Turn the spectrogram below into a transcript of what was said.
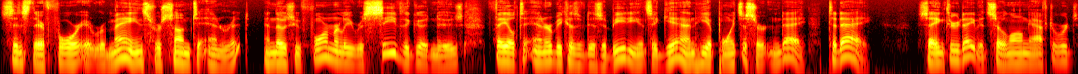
Since therefore it remains for some to enter it, and those who formerly received the good news fail to enter because of disobedience, again he appoints a certain day, today, saying through David, so long afterwards,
